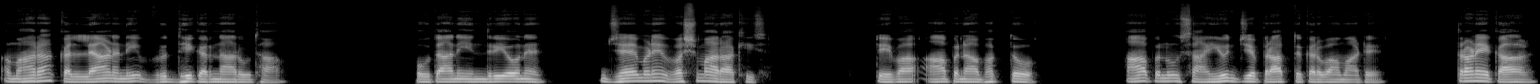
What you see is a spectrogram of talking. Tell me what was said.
અમારા કલ્યાણની વૃદ્ધિ કરનારું થાવ. પોતાની ઇન્દ્રિયોને જેમણે વશમાં રાખી છે, તેવા આપના ભક્તો આપનું સાયુજ્ય પ્રાપ્ત કરવા માટે ત્રણેય કાળ,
